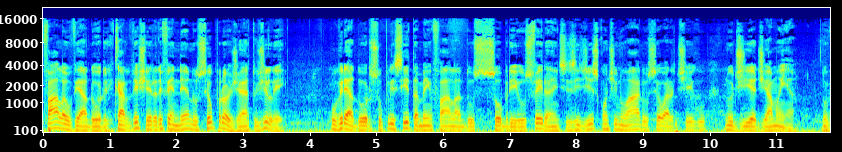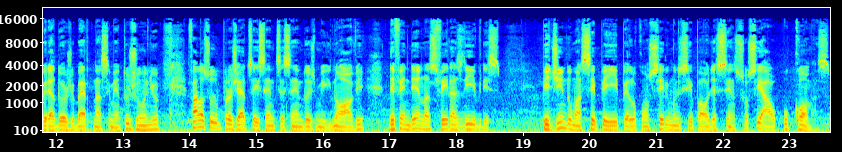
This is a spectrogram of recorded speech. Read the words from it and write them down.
Fala o vereador Ricardo Teixeira defendendo o seu projeto de lei. O vereador Suplicy também fala do, sobre os feirantes e diz continuar o seu artigo no dia de amanhã o vereador Gilberto Nascimento Júnior, fala sobre o projeto 660 2009, defendendo as feiras livres, pedindo uma CPI pelo Conselho Municipal de Assistência Social, o COMAS.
